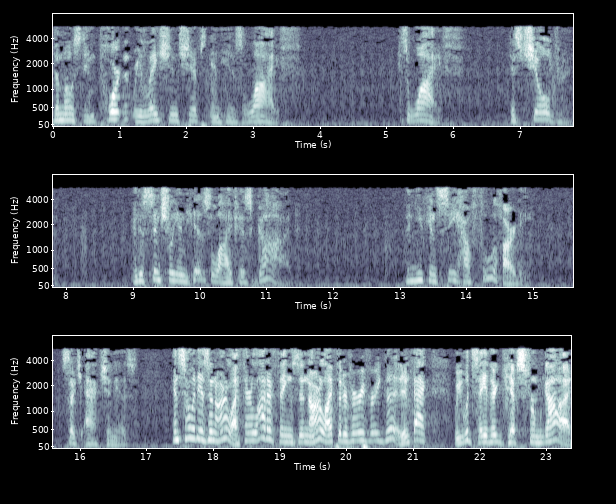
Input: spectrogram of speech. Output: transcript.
the most important relationships in his life his wife, his children, and essentially in his life, his God then you can see how foolhardy such action is And so it is in our life. There are a lot of things in our life that are very, very good. In fact, we would say they're gifts from God.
